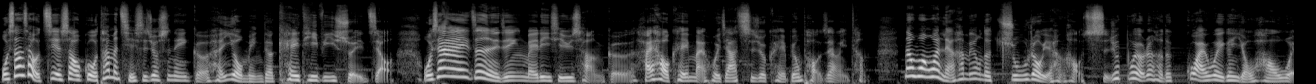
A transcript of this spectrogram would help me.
我上次有介绍过，他们其实就是那个很有名的 KTV 水饺。我现在真的已经没力气去唱歌，还好可以买回家吃就可以，不用跑这样一趟。那那万万良他们用的猪肉也很好吃，就不会有任何的怪味跟油耗味。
